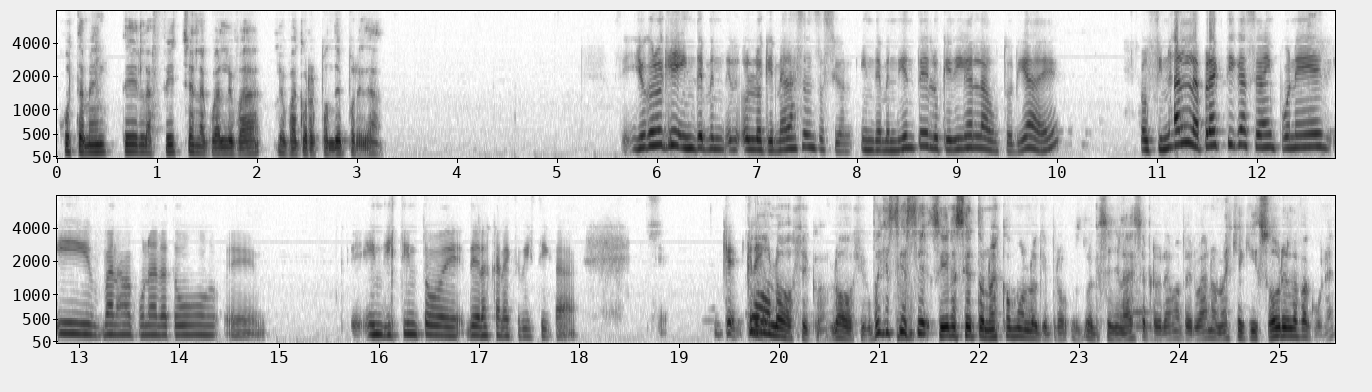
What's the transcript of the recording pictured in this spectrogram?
justamente la fecha en la cual les va, les va a corresponder por edad. Yo creo que lo que me da la sensación, independiente de lo que digan las autoridades, al final la práctica se va a imponer y van a vacunar a todos eh, indistinto de, las características. No, lógico, lógico. Porque si, si, bien es cierto, no es como lo que, lo que señalaba ese programa peruano, no es que aquí sobre las vacunas,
